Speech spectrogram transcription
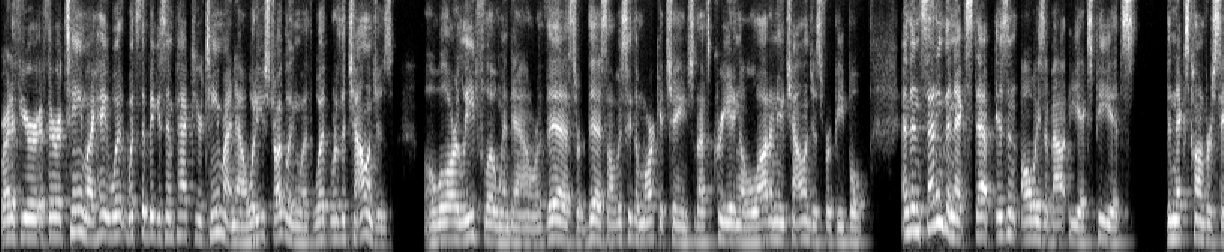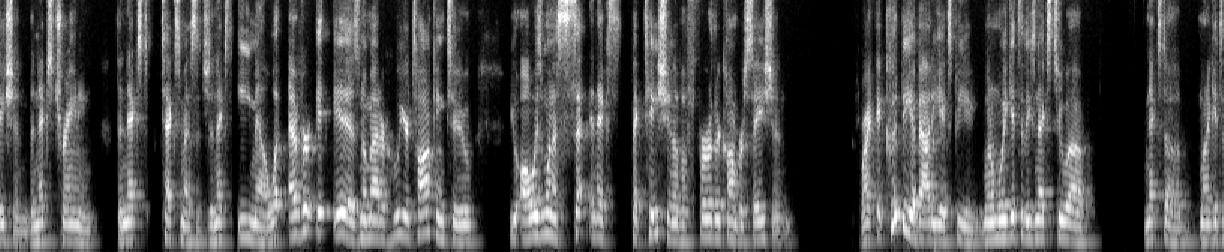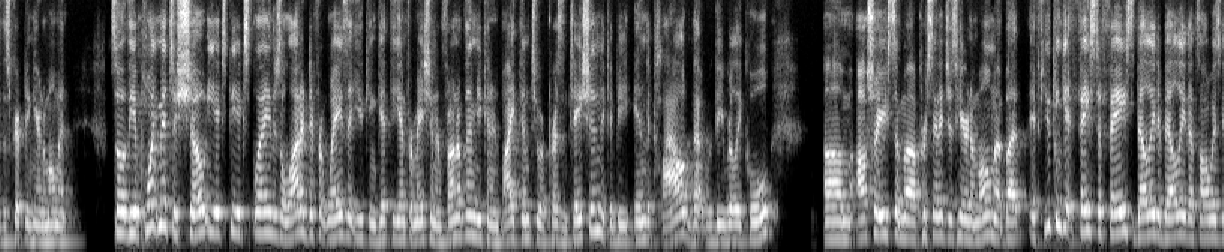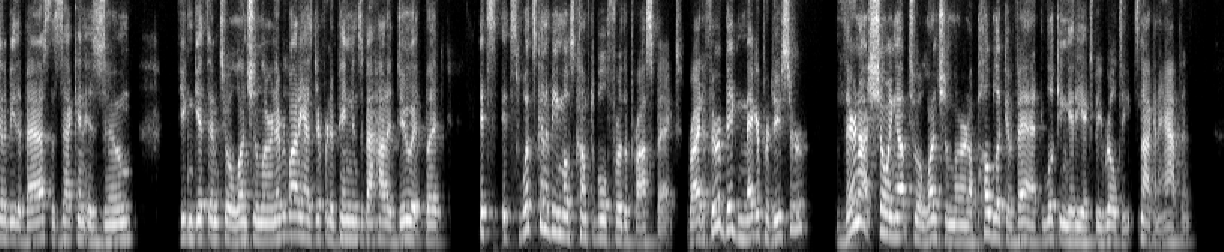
Right. If you're if they're a team, like, hey, what, what's the biggest impact to your team right now? What are you struggling with? What what are the challenges? Oh, well, our lead flow went down, or this, or this. Obviously, the market changed. So that's creating a lot of new challenges for people. And then setting the next step isn't always about EXP, it's the next conversation, the next training, the next text message, the next email, whatever it is, no matter who you're talking to, you always want to set an expectation of a further conversation, right? It could be about EXP when we get to these next two, uh, next, uh, when I get to the scripting here in a moment. So the appointment to show EXP Explain, there's a lot of different ways that you can get the information in front of them. You can invite them to a presentation. It could be in the cloud. That would be really cool. Um, I'll show you some uh, percentages here in a moment, but if you can get face-to-face, belly to belly, that's always going to be the best. The second is Zoom. If you can get them to a lunch and learn, everybody has different opinions about how to do it, but it's it's what's going to be most comfortable for the prospect, right? If they're a big mega producer, they're not showing up to a lunch and learn, a public event looking at EXP Realty. It's not going to happen.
